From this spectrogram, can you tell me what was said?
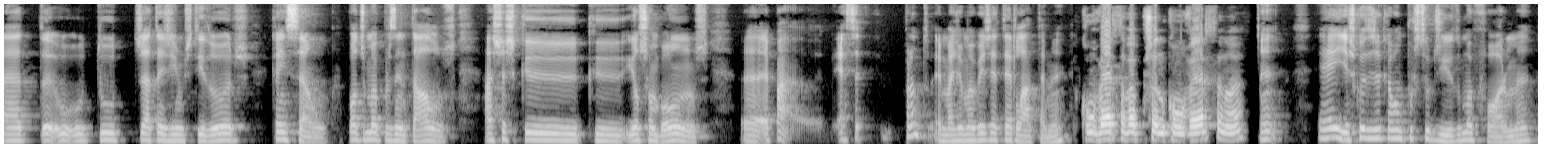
uh, tu já tens investidores, quem são? Podes-me apresentá-los? Achas que, que eles são bons? Uh, epá, essa, pronto, é mais uma vez é ter lata, não é? Conversa vai puxando conversa, não é? É, é e as coisas acabam por surgir de uma forma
